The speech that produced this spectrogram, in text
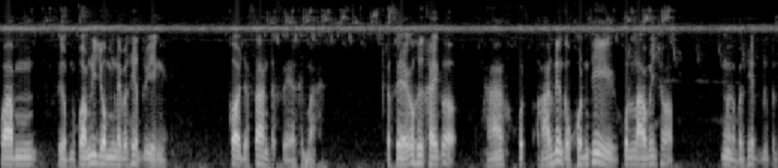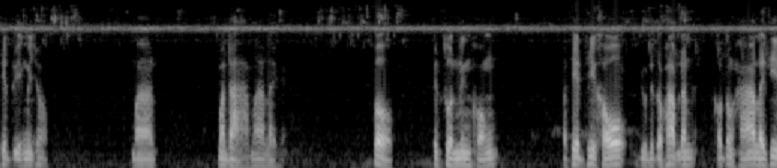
ความเสื่อมความนิยมในประเทศตัวเองเนี่ยก็จะสร้างกระแสขึ้นมา กระแสก็คือใครก็หาหาเรื่องกับคนที่คนลาวไม่ชอบ เมื่อประเทศหรือประเทศตัวเองไม่ชอบ มามาด่ามาอะไรเนี่ยก็เป็นส่วนหนึ่งของประเทศที่เขาอยู่ในสภาพนั้นเขาต้องหาอะไรที่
